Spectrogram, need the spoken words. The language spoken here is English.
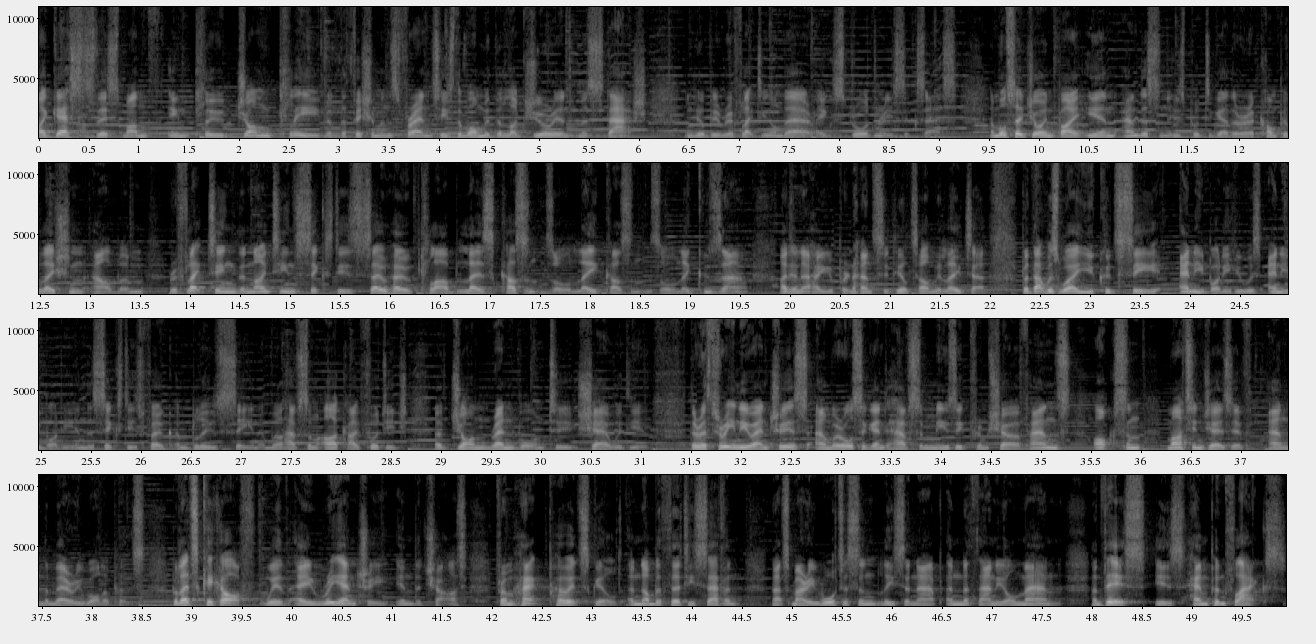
My guests this month include Jon Cleave of the Fisherman's Friends. He's the one with the luxuriant moustache, and he'll be reflecting on their extraordinary success. I'm also joined by Ian Anderson, who's put together a compilation album reflecting the 1960s Soho club Les Cousins, or Les Cousins, or Les Cousins. I don't know how you pronounce it, he'll tell me later. But that was where you could see anybody who was anybody in the 60s folk and blues scene, and we'll have some archive footage of John Renbourn to share with you. There are three new entries, and we're also going to have some music from Show of Hands, OXN, Martyn Joseph, and the Mary Wallopers. But let's kick off with a re entry in the chart from Hack Poets Guild and number 37. That's Marry Waterson, Lisa Knapp, and Nathaniel Mann. And this is Hemp and Flax.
